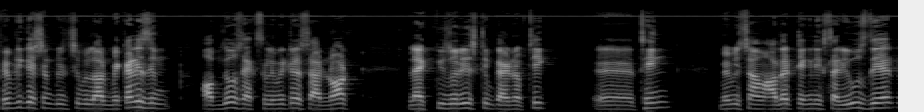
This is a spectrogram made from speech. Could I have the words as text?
Fabrication principle or mechanism of those accelerometers are not like piezoresistive kind of thick uh, thing. Maybe some other techniques are used there.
